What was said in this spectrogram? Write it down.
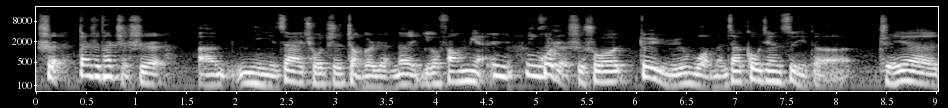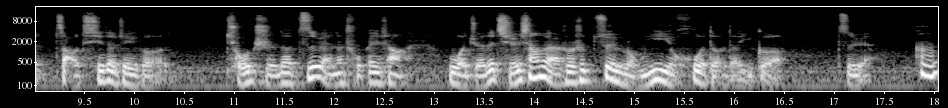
是，但是它只是呃你在求职整个人的一个方面，嗯，或者是说对于我们在构建自己的职业早期的这个求职的资源的储备上，我觉得其实相对来说是最容易获得的一个资源。嗯，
